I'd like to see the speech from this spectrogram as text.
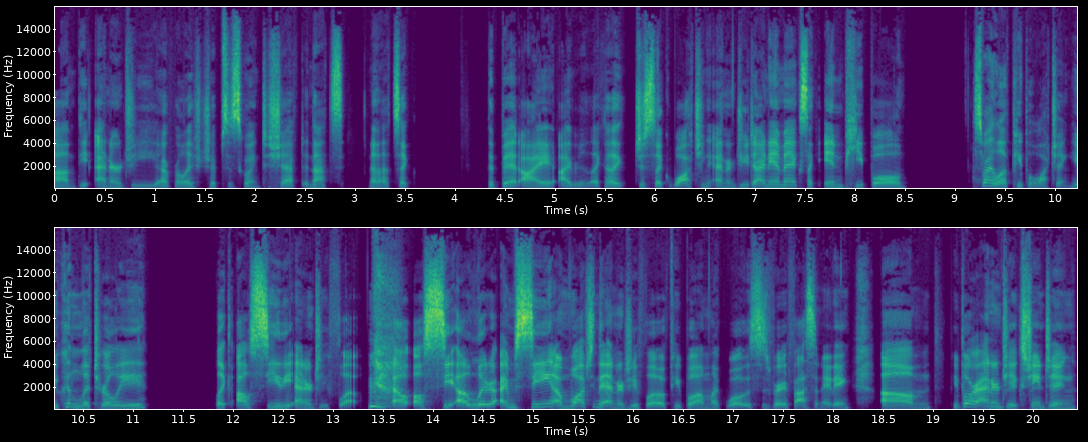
um, the energy of relationships is going to shift and that's you know that's like the bit i i really like. I like just like watching energy dynamics like in people. So i love people watching. You can literally like i'll see the energy flow. I'll, I'll see i literally i'm seeing i'm watching the energy flow of people. I'm like whoa this is very fascinating. Um people are energy exchanging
